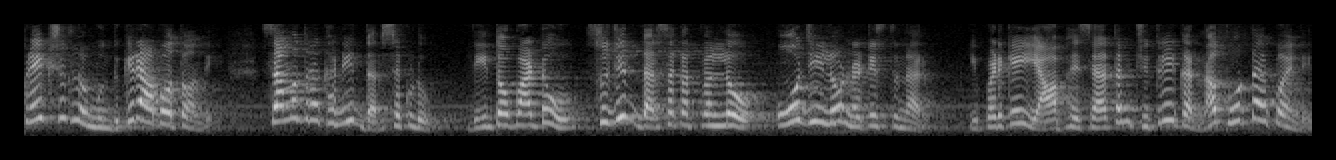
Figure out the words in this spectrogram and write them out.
ప్రేక్షకుల ముందుకి రాబోతోంది. సముద్రఖని దర్శకుడు. దీంతో పాటు సుజిత్ దర్శకత్వంలో ఓజీలో నటిస్తున్నారు. ఇప్పటికే యాభై శాతం చిత్రీకరణ పూర్తయిపోయింది.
